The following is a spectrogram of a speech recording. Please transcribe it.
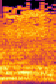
Christus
